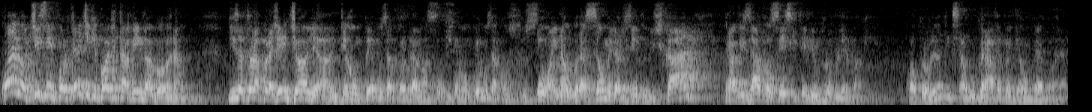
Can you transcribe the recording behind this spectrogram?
Qual a notícia importante que pode estar vindo agora? Diz a Torá para gente, olha, interrompemos a programação, interrompemos a construção, a inauguração, melhor dizendo, do Mishkan, para avisar vocês que teve um problema aqui. Qual o problema? Tem que ser algo grave para interromper agora.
